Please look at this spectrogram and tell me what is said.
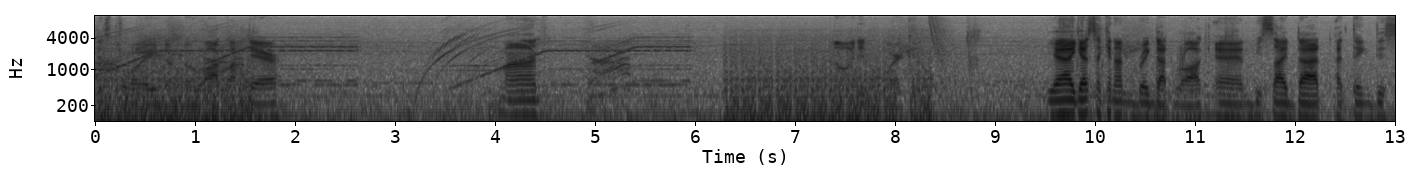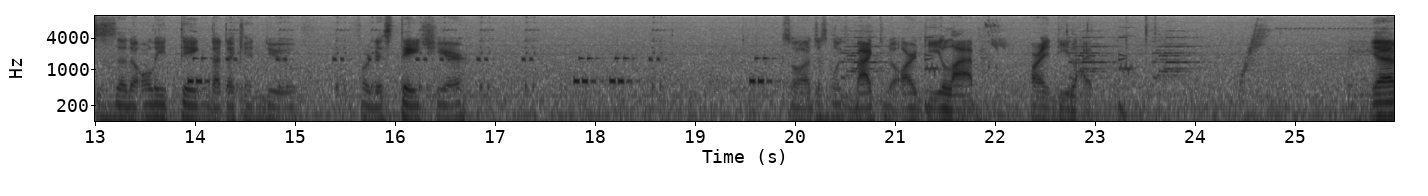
destroy the, the rock up there. Come on. No, it didn't work. Yeah, I guess I cannot break that rock and beside that, I think this is uh, the only thing that I can do for this stage here. So I'm just going back to the RD lab, R&D lab. Yeah,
